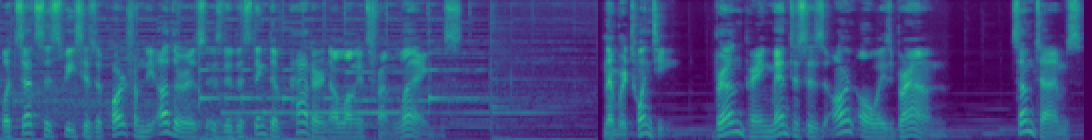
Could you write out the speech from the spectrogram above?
What sets this species apart from the others is the distinctive pattern along its front legs. Number 20. Brown praying mantises aren't always brown. Sometimes,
